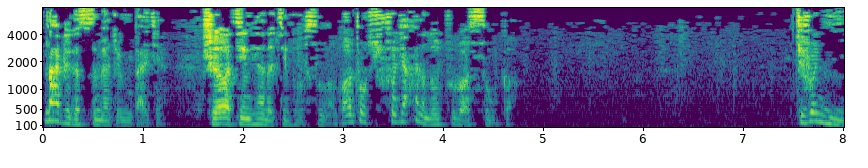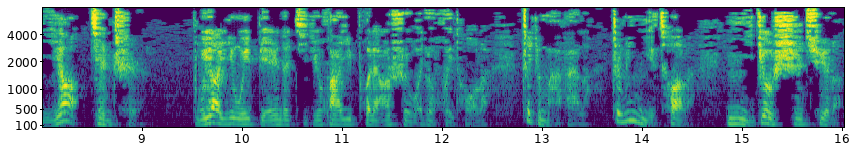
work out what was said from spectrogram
那这个寺庙就没白建。只要今天的净土寺庙，光住出家人都住了四五个。就说你要坚持，不要因为别人的几句话一泼凉水我就回头了，这就麻烦了，证明你错了，你就失去了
